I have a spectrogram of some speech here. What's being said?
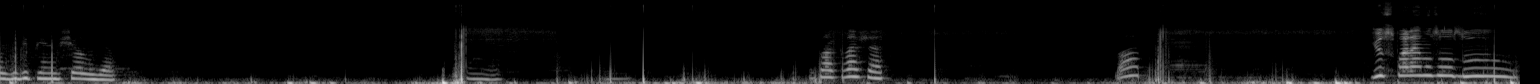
Arkadaşlar gidip yeni bir şey alacağız. Evet arkadaşlar. Bak. 100 paramız oldu.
